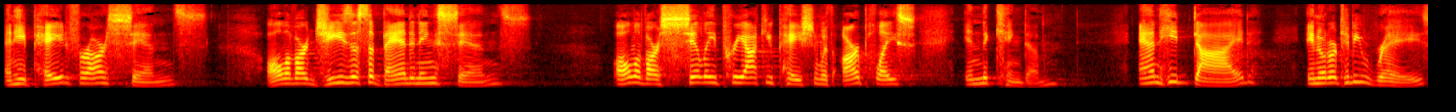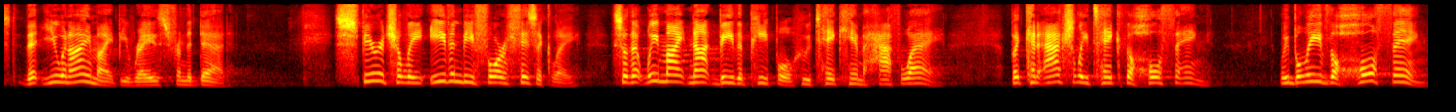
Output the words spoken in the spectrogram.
and he paid for our sins, all of our Jesus abandoning sins, all of our silly preoccupation with our place in the kingdom. And he died in order to be raised, that you and I might be raised from the dead. Spiritually, even before physically, so that we might not be the people who take him halfway, but can actually take the whole thing. We believe the whole thing,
